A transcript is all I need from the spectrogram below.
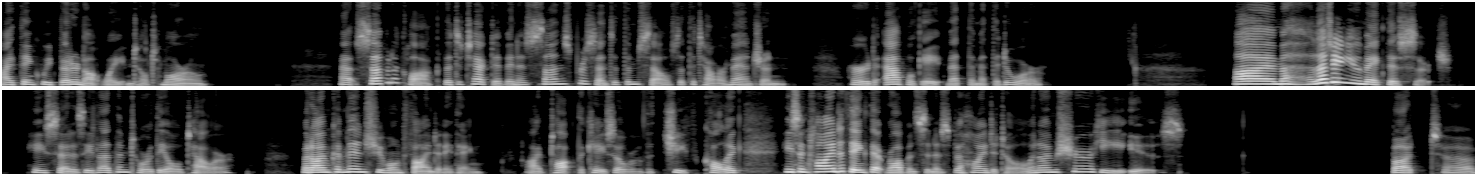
I think we'd better not wait until tomorrow. At seven o'clock, the detective and his sons presented themselves at the Tower mansion. Hurd Applegate met them at the door. I'm letting you make this search, he said as he led them toward the old tower. But I'm convinced you won't find anything. I've talked the case over with the chief Collig. He's inclined to think that Robinson is behind it all, and I'm sure he is. But uh,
